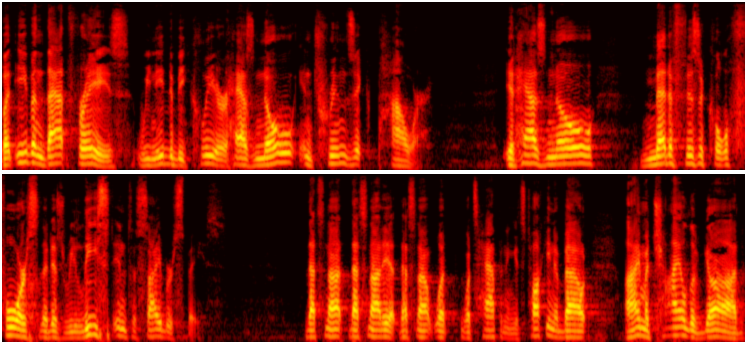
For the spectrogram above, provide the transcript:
But even that phrase, we need to be clear, has no intrinsic power. It has no metaphysical force that is released into cyberspace. That's not, that's not it. That's not what, what's happening. It's talking about I'm a child of God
